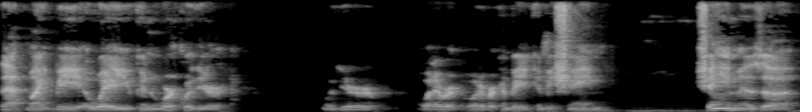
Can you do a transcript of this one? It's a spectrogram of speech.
that might be a way you can work with your, with your, whatever, whatever it can be. It can be shame. Shame is a,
